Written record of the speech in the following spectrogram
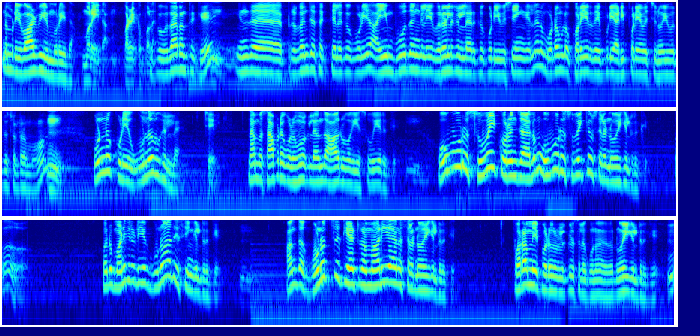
நம்முடைய வாழ்வியல் முறை தான் முறைதான். வழக்கம் போல. இப்போ உதாரணத்துக்கு இந்த பிரபஞ்ச சக்தியில் இருக்கக்கூடிய ஐம்பூதங்களை விரல்களில் இருக்கக்கூடிய விஷயங்கள்ல நம்ம உடம்புல குறையிறதை எப்படி அடிப்படையாக வச்சு நோய் வருது சொல்கிறோமோ உண்ணக்கூடிய உணவுகளில் சரி. நம்ம சாப்பிடக்கூடிய உணவுகளில் வந்து ஆறு வகை சுவை இருக்குது. ஒவ்வொரு சுவை குறைஞ்சாலும் ஒவ்வொரு சுவைக்கும் சில நோய்கள் இருக்குது ஓ. ஒரு மனிதனுடைய குணாதிசயங்கள் இருக்குது. அந்த குணத்துக்கு ஏற்ற மாதிரியான சில நோய்கள் இருக்குது பொறாமைப்படுபவர்களுக்கு சில குண நோய்கள் இருக்குது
